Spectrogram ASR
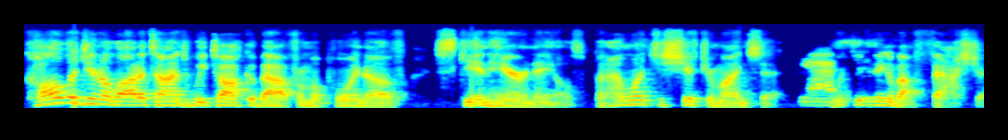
Collagen, a lot of times we talk about from a point of skin, hair, nails, but I want you to shift your mindset. Yes. I want you to think about fascia.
